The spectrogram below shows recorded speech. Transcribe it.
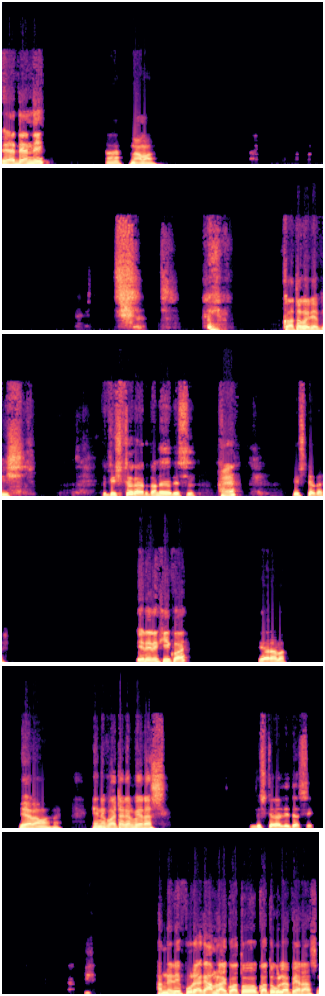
এ দেন দি হ্যাঁ? নামা। কত করে পিস? বিশ টাকার দানে বেশি। হ্যাঁ? বিশ টাকা। এদের কি কয়? ইয়ার আমার। পেয়ার আমার এনে কয় টাকার পেয়ার আছে? বিশ টাকা দিতেছি। আপনার এই পুরা গামলায় কত কতগুলা পেয়ারা আছে?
